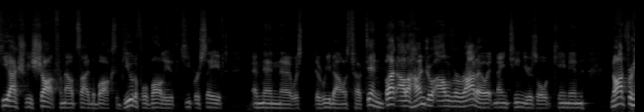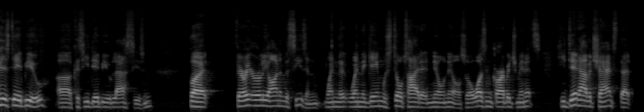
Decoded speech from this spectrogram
He actually shot from outside the box, a beautiful volley that the keeper saved, and then uh, was the rebound was tucked in. But Alejandro Alvarado, at 19 years old, came in not for his debut because uh, he debuted last season, but very early on in the season when the when the game was still tied at nil nil. So it wasn't garbage minutes. He did have a chance that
